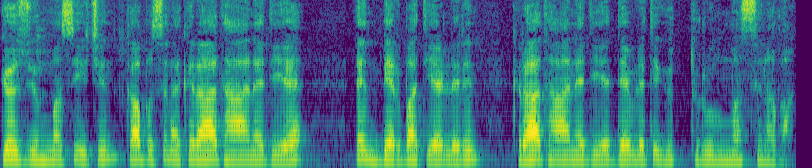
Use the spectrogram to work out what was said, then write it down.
göz yumması için kapısına kıraathane diye en berbat yerlerin kıraathane diye devlete yutturulmasına bak.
